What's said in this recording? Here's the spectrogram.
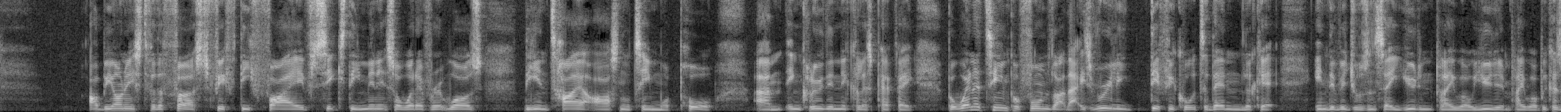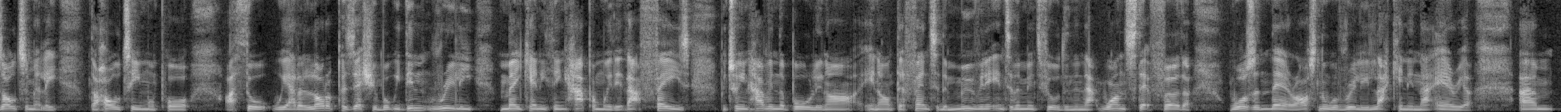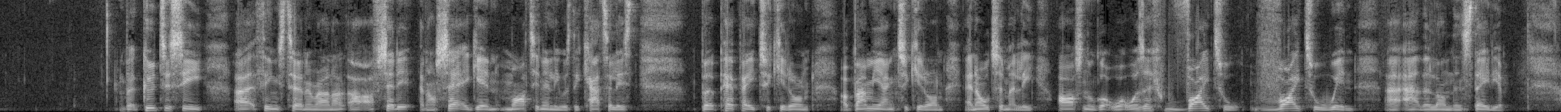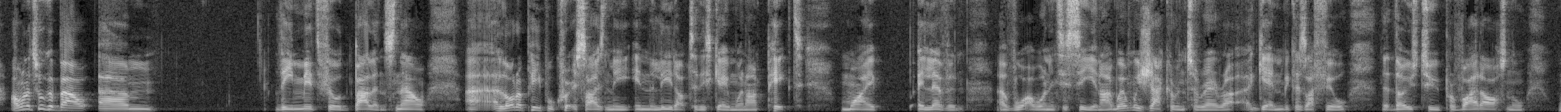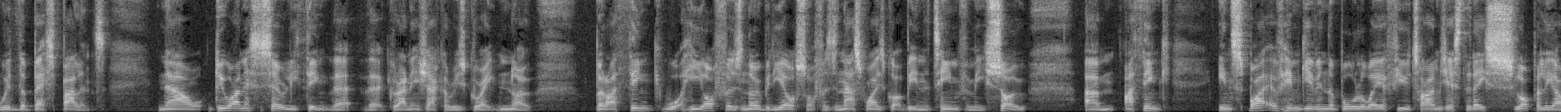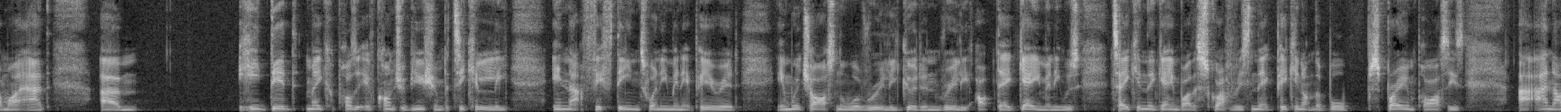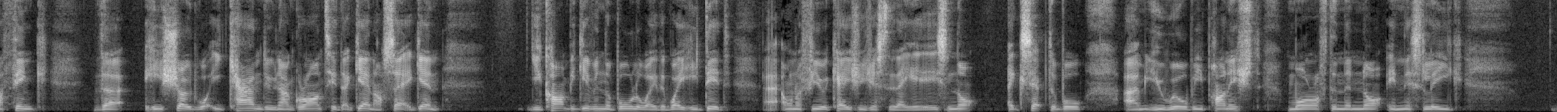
I'll be honest, for the first 55, 60 minutes or whatever it was, the entire Arsenal team were poor, um, including Nicolas Pepe. But when a team performs like that, it's really difficult to then look at individuals and say you didn't play well, you didn't play well, because ultimately the whole team were poor. I thought we had a lot of possession, but we didn't really make anything happen with it. That phase between having the ball in our in our defence and then moving it into the midfield, and then that one step further wasn't there. Arsenal were really lacking in that area. Um, but good to see uh, things turn around. I, have said it and I'll say it again. Martinelli was the catalyst but Pepe took it on, Aubameyang took it on, and ultimately Arsenal got what was a vital, vital win uh, at the London Stadium. I want to talk about um, the midfield balance. Now, uh, a lot of people criticised me in the lead up to this game when I picked my 11 of what I wanted to see. And I went with Xhaka and Torreira again because I feel that those two provide Arsenal with the best balance. Now, do I necessarily think that, that Granit Xhaka is great? No. But I think what he offers, nobody else offers, and that's why he's got to be in the team for me. So um, I think, in spite of him giving the ball away a few times yesterday, sloppily, I might add, um, he did make a positive contribution, particularly in that 15 20 minute period in which Arsenal were really good and really up their game. And he was taking the game by the scruff of his neck, picking up the ball, spraying passes. and I think that he showed what he can do. Now, granted, again, I'll say it again. You can't be giving the ball away the way he did uh, on a few occasions yesterday. It's not acceptable. Um, you will be punished more often than not in this league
